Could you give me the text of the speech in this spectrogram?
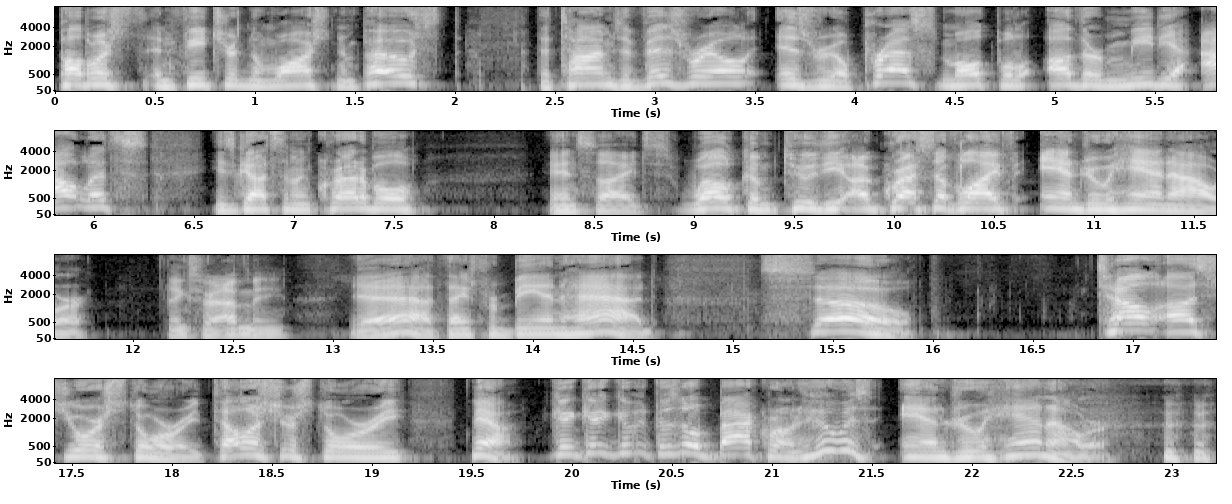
published and featured in the Washington Post, the Times of Israel, Israel Press, multiple other media outlets. He's got some incredible insights. Welcome to the Aggressive Life, Andrew Hanauer. Thanks for having me. Yeah, thanks for being had. So, tell us your story. Tell us your story. Yeah, give, give, give us a little background. Who is Andrew Hanauer?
